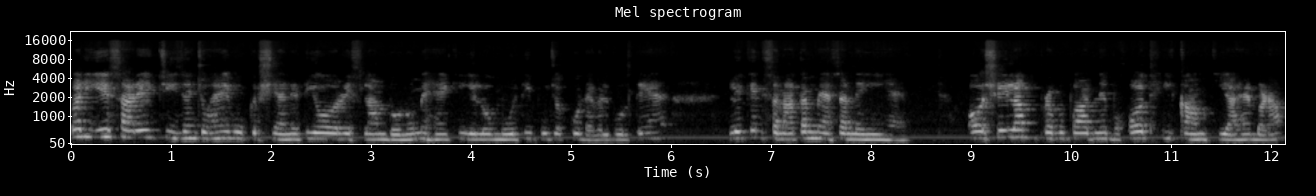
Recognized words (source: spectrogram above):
पर ये सारे चीज़ें जो हैं, वो क्रिश्चियनिटी और इस्लाम दोनों में है कि ये लोग मूर्ति पूजक को डेविल बोलते हैं। लेकिन सनातन में ऐसा नहीं है। और श्रीला प्रभुपाद ने बहुत ही काम किया है बड़ा,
